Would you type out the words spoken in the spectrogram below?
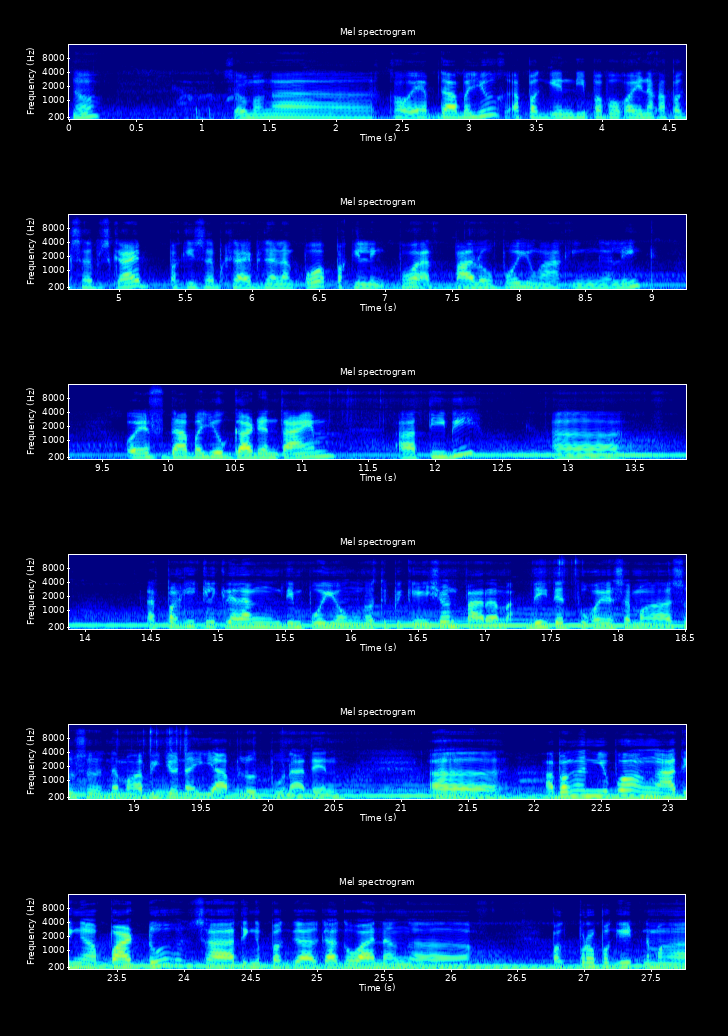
no? So mga ka-OFW, kapag hindi pa po kayo nakapag-subscribe, paki-subscribe na lang po, paki-link po at follow po yung aking link. OFW Garden Time uh, TV. Uh, at paki-click na lang din po yung notification para updated po kayo sa mga susunod na mga video na i-upload po natin. Uh, abangan nyo po ang ating uh, part 2 sa ating paggagawa ng uh, pag-propagate ng mga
